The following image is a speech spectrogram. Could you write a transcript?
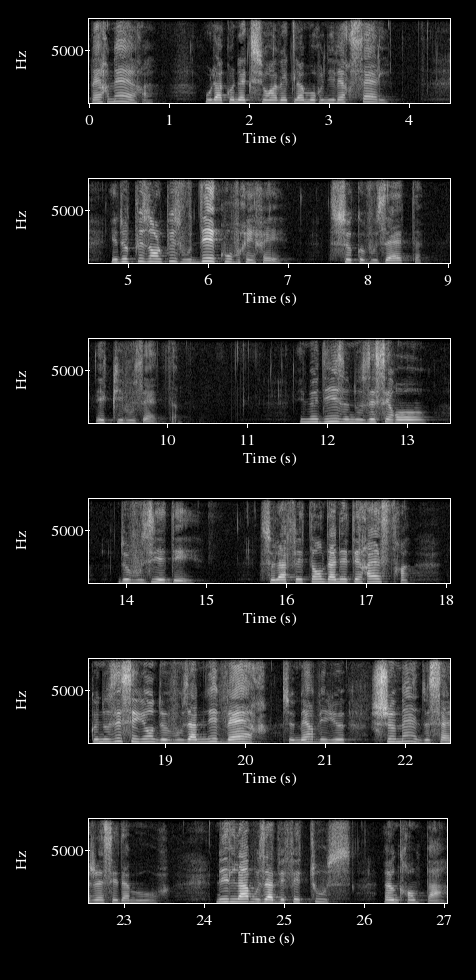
Père-Mère, ou la connexion avec l'amour universel. Et de plus en plus, vous découvrirez ce que vous êtes et qui vous êtes. Ils me disent, nous essaierons de vous y aider. Cela fait tant d'années terrestres que nous essayons de vous amener vers ce merveilleux chemin de sagesse et d'amour. Mais là, vous avez fait tous un grand pas,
